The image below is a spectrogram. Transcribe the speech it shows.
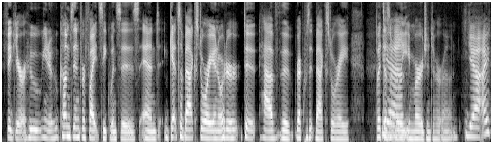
figure who, you know, who comes in for fight sequences and gets a backstory in order to have the requisite backstory, but doesn't Yeah. really emerge into her own. Yeah, I,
